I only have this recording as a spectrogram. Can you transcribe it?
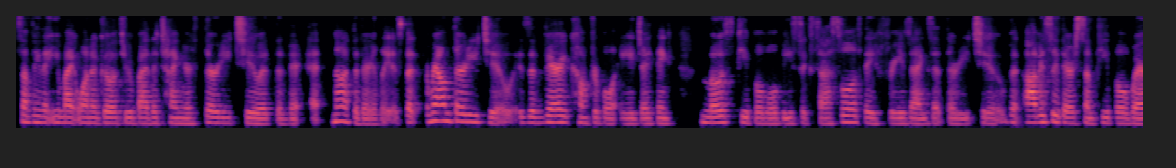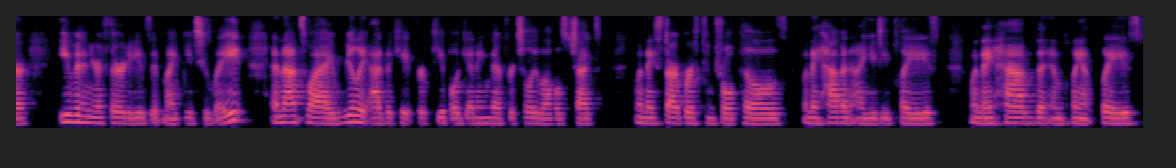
something that you might want to go through by the time you're 32 at the not at the very latest but around 32 is a very comfortable age i think most people will be successful if they freeze eggs at 32 but obviously there are some people where even in your 30s it might be too late and that's why i really advocate for people getting their fertility levels checked when they start birth control pills when they have an iud placed when they have the implant placed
